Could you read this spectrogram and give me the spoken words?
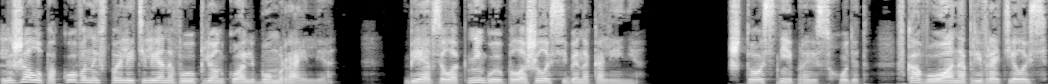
лежал упакованный в полиэтиленовую пленку альбом Райли. Биа взяла книгу и положила себе на колени. Что с ней происходит? В кого она превратилась?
